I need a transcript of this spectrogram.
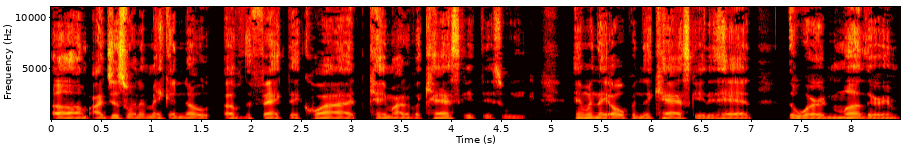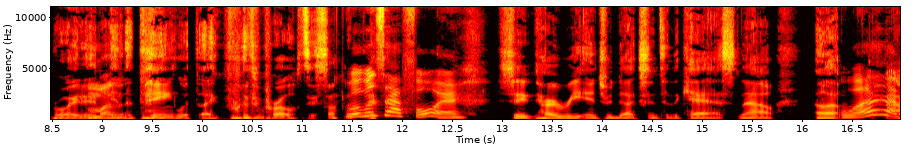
Um, I just want to make a note of the fact that Quad came out of a casket this week, and when they opened the casket, it had the word "mother" embroidered Mother. in the thing with like with roses. on What was that for? she her reintroduction to the cast? Now, uh, What? I don't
